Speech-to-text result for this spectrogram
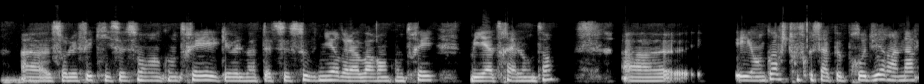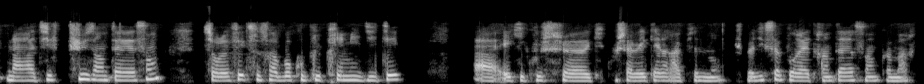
mhm. euh, sur le fait qu'ils se sont rencontrés et qu'elle va peut-être se souvenir de l'avoir rencontré, mais il y a très longtemps. Euh, et encore, je trouve que ça peut produire un arc narratif plus intéressant sur le fait que ce soit beaucoup plus prémédité euh, et qui couche, qui couche avec elle rapidement. Je me dis que ça pourrait être intéressant comme arc.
